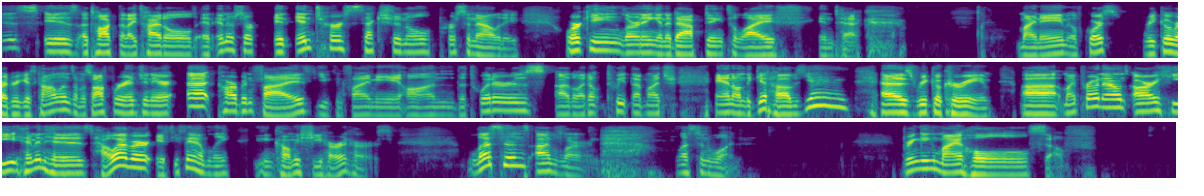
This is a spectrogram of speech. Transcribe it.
This is a talk that I titled an, interse- an intersectional personality, working, learning, and adapting to life in tech. My name, of course, Rico Rodriguez Collins. I'm a software engineer at Carbon 5. You can find me on the Twitters, although I don't tweet that much, and on the GitHubs, yay, as Rico Kareem. Uh, my pronouns are he, him, and his. However, if you family, you can call me she, her, and hers. Lessons I've learned. Lesson one bringing my whole self.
